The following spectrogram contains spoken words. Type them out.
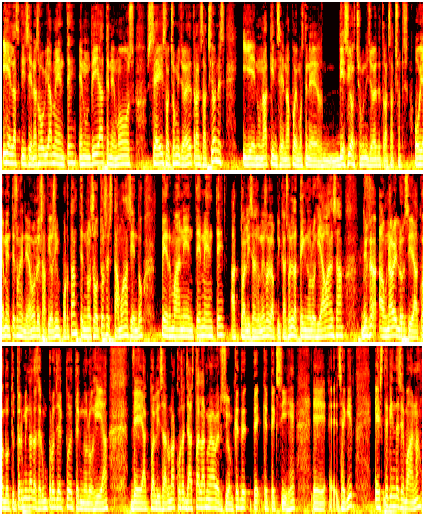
Y en las quincenas, obviamente, en un día tenemos 6, 8 millones de transacciones y en una quincena podemos tener 18 millones de transacciones. Obviamente eso genera unos desafíos importantes. Nosotros estamos haciendo permanentemente actualizaciones sobre la aplicación, la tecnología tecnología avanza a una velocidad. Cuando tú terminas de hacer un proyecto de tecnología, de actualizar una cosa, ya está la nueva versión que te, que te exige eh, eh, seguir. Este fin de semana,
